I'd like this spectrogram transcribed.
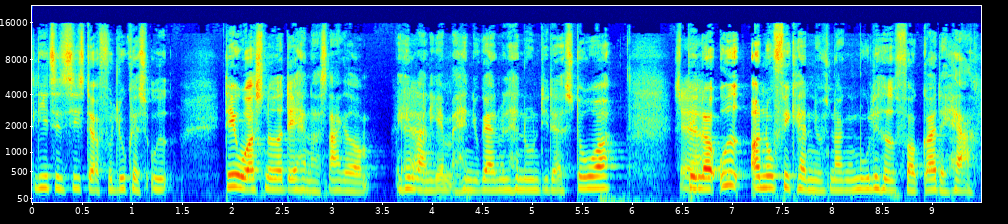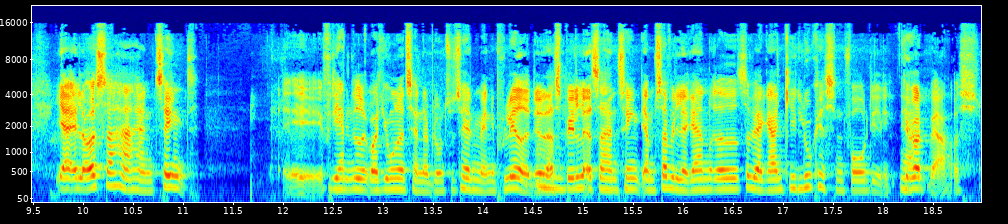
lige til sidst at få Lukas ud. Det er jo også noget af det, han har snakket om hele Ja. vejen igennem, at han jo gerne vil have nogle af de der store spillere ja. ud, og nu fik han jo nok en mulighed for at gøre det her. Ja, eller også så har han tænkt, øh, fordi han ved jo godt, at Jonathan er blevet totalt manipuleret i det mm. der spil, altså har han tænkt, jamen så vil jeg gerne redde, så vil jeg gerne give Lukas en fordel. Det Ja. kan godt være også.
